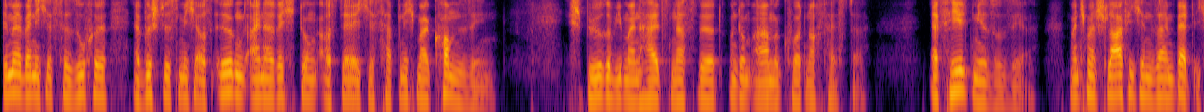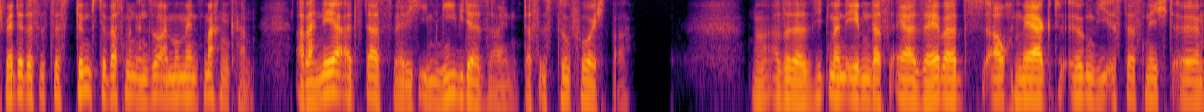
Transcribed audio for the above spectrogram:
Immer wenn ich es versuche, erwischt es mich aus irgendeiner Richtung, aus der ich es hab nicht mal kommen sehen. Ich spüre, wie mein Hals nass wird und umarme Kurt noch fester. Er fehlt mir so sehr. Manchmal schlafe ich in seinem Bett. Ich wette, das ist das Dümmste, was man in so einem Moment machen kann. Aber näher als das werde ich ihm nie wieder sein. Das ist so furchtbar. Ne? Also da sieht man eben, dass er selber auch merkt, irgendwie ist das nicht, äh,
